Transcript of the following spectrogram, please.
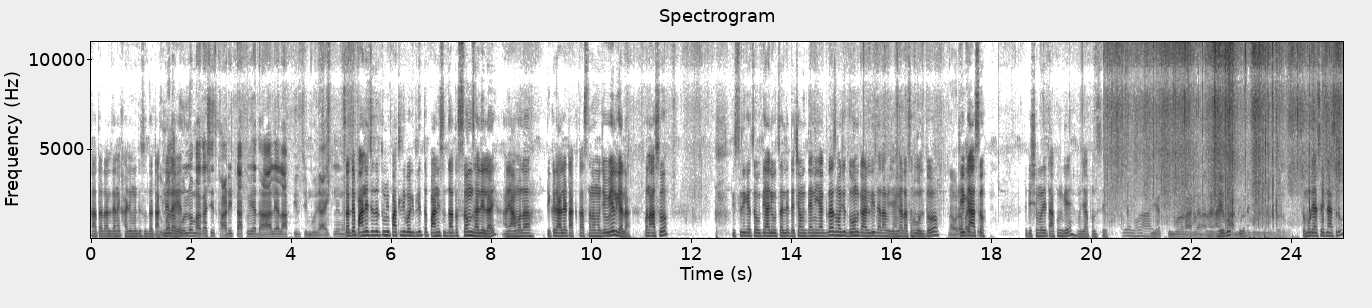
सात आठ आल्या त्याने खाडीमध्ये सुद्धा टाकलेल्या आहेत. बोललो मागाशीच खाडीत टाकूया दहा आल्या लागतील चिंबुरी. ऐकले सध्या पाण्याची जर तुम्ही पातळी बघितली तर पाणी सुद्धा आता सम झालेलं आहे. आणि आम्हाला तिकडे आल्या टाकता असताना म्हणजे वेल गेला. पण असं तिसरी का चौथी आली उचलली त्याच्यामध्ये त्यांनी एकदाच म्हणजे दोन काढली त्याला आम्ही झेंगाट असं बोलतो. ठीक आहे. असं. पिशवीमध्ये टाकून घे म्हणजे आपण सेफ आहे बघ समोर या साईडने असेल बघ.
